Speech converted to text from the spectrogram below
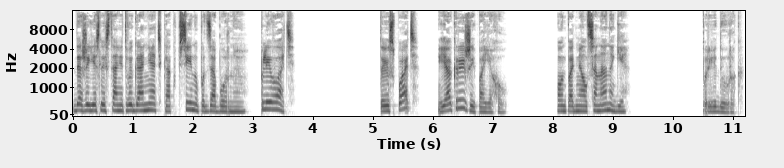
Даже если станет выгонять, как псину подзаборную. Плевать. «Ты спать? Я к рыжей поехал». Он поднялся на ноги. «Придурок»,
